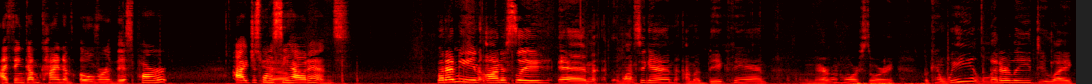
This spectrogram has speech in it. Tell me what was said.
I think I'm kind of over this part. I just want to Yeah. see how it ends. But I mean, honestly, and once again, I'm a big fan of American Horror Story. But can we literally do like?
